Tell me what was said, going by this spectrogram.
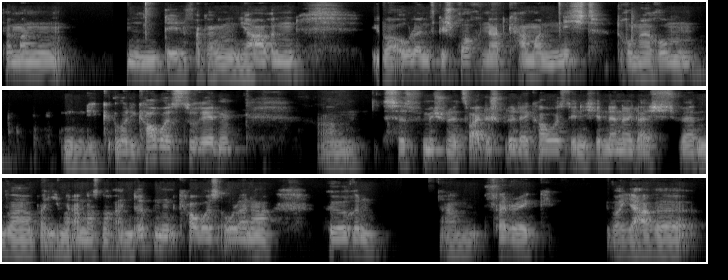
Wenn man in den vergangenen Jahren über O-Lines gesprochen hat, kam man nicht drum herum, um die, über die Cowboys zu reden. Ähm, es ist für mich schon der zweite Spieler der Cowboys, den ich hier nenne. Gleich werden wir bei jemand anders noch einen dritten Cowboys O-Liner hören. Ähm, Frederick über Jahre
